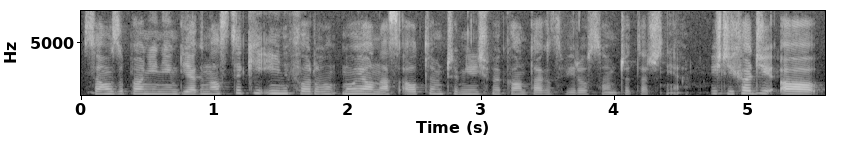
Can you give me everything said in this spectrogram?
są uzupełnieniem diagnostyki i informują nas o tym, czy mieliśmy kontakt z wirusem, czy też nie. Jeśli chodzi o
